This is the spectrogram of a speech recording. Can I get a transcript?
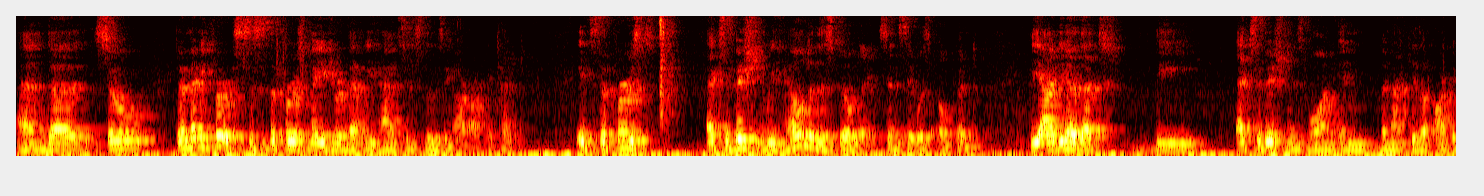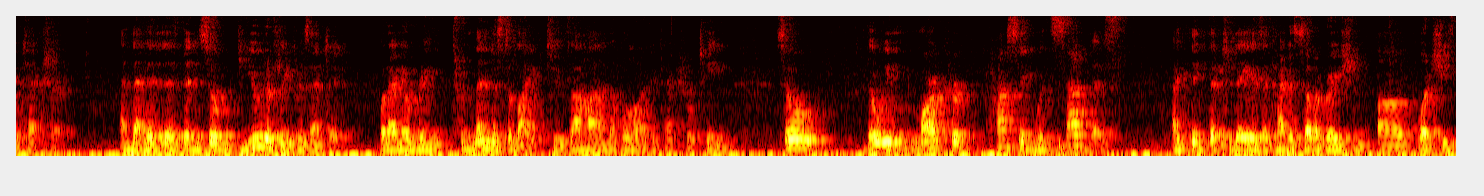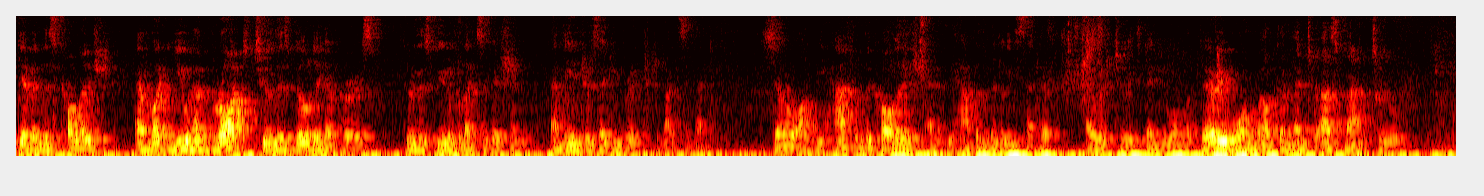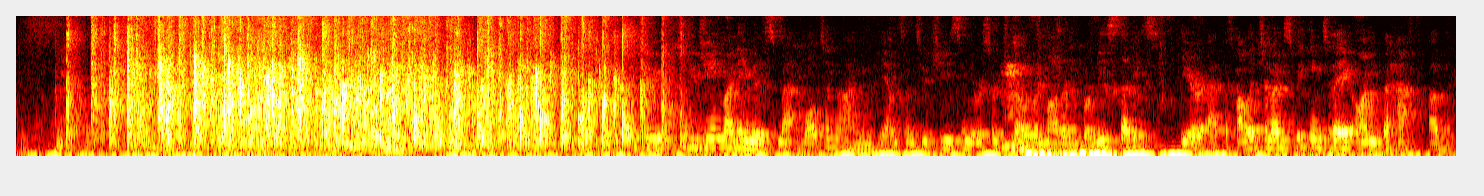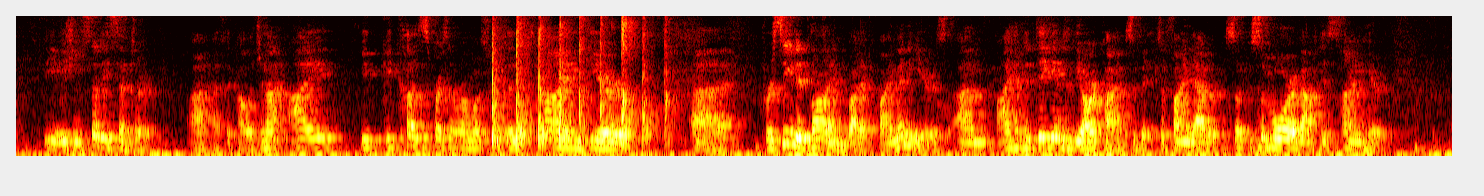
And uh, so there are many firsts. This is the first major event we've had since losing our architect. It's the first exhibition we've held in this building since it was opened. The idea that the exhibition is one in vernacular architecture and that it has been so beautifully presented would I know bring tremendous delight to Zaha and the whole architectural team. So, though we mark her passing with sadness, I think that today is a kind of celebration of what she's given this college and what you have brought to this building of hers through this beautiful exhibition and the interest that you bring to tonight's event. So, on behalf of the college and on behalf of the Middle East Center, I wish to extend you all a very warm welcome and to ask Matt to. Eugene. My name is Matt Walton. I'm the Aung San Senior Research Fellow in Modern Burmese Studies here at the college, and I'm speaking today on behalf of the Asian Studies Center uh, at the college. And I, I be, because President Ramos Horta's time here uh, preceded mine by, by many years, um, I had to dig into the archives a bit to find out some, some more about his time here.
